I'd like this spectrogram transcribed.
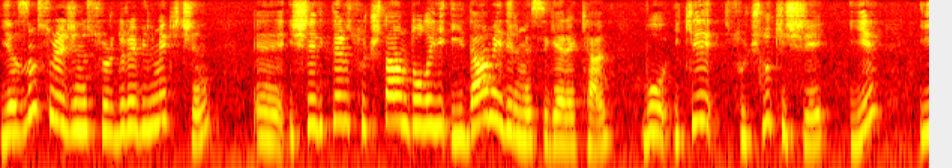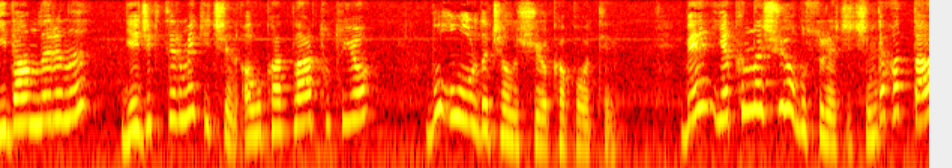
yazım sürecini sürdürebilmek için e, işledikleri suçtan dolayı idam edilmesi gereken bu iki suçlu kişiyi idamlarını geciktirmek için avukatlar tutuyor bu uğurda çalışıyor Capote. Ve yakınlaşıyor bu süreç içinde. Hatta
